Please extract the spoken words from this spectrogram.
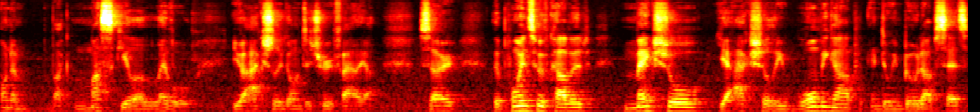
on a like muscular level, you're actually going to true failure. So the points we've covered, make sure you're actually warming up and doing build up sets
